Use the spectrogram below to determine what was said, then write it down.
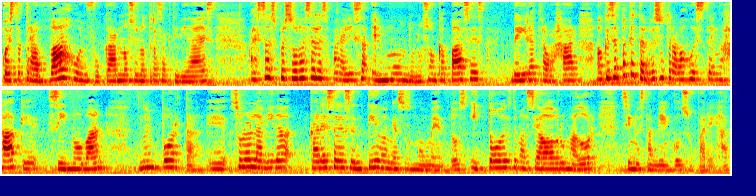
cuesta trabajo enfocarnos en otras actividades. A estas personas se les paraliza el mundo, no son capaces de ir a trabajar, aunque sepa que tal vez su trabajo esté en jaque, si no van, no importa, eh, solo la vida carece de sentido en esos momentos y todo es demasiado abrumador si no están bien con su pareja.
